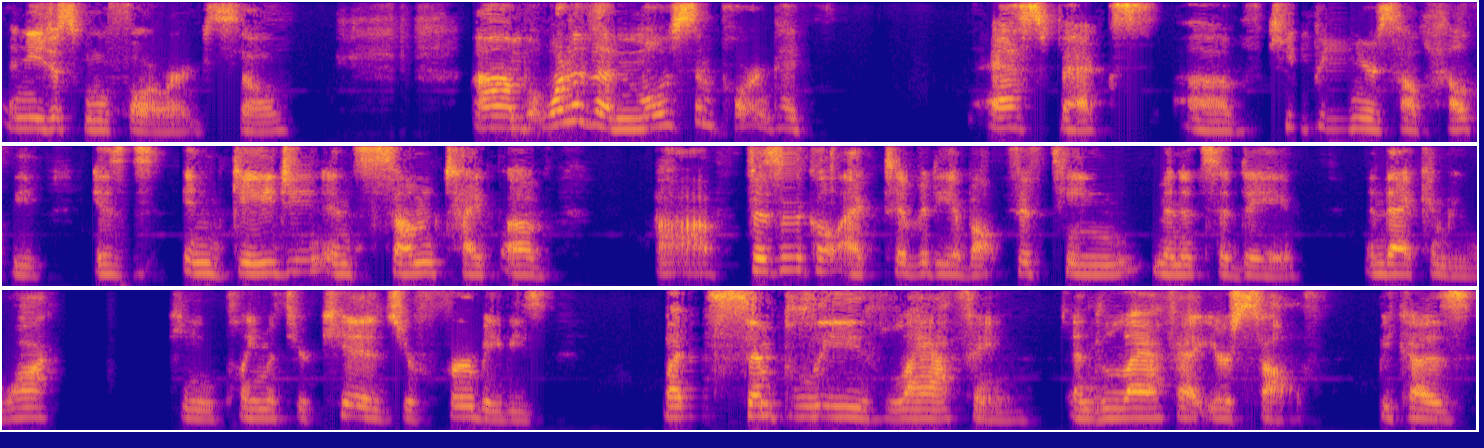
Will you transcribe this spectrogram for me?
and you just move forward so um, but one of the most important aspects of keeping yourself healthy is engaging in some type of uh, physical activity about 15 minutes a day and that can be walking playing with your kids, your fur babies, but simply laughing and laugh at yourself because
